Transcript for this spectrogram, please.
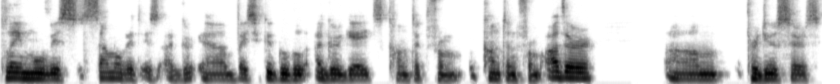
play movies. Some of it is uh, basically Google aggregates content from content from other um, producers,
